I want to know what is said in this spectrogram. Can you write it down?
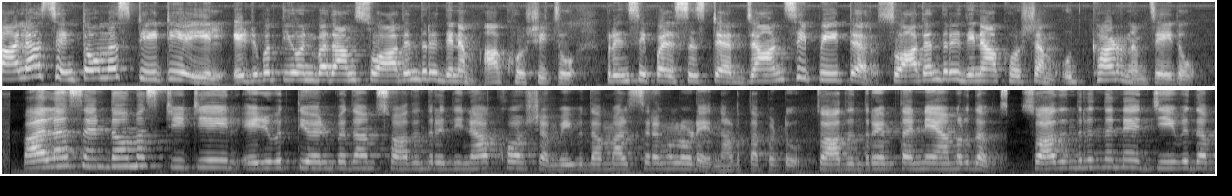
Pala saint Thomas T T എയിൽ എഴുപത്തിയൊൻപതാം സ്വാതന്ത്ര്യദിനം ആഘോഷിച്ചു. പ്രിൻസിപ്പൽ സിസ്റ്റർ ജാൻസി പീറ്റർ സ്വാതന്ത്ര്യദിനാഘോഷം ഉദ്ഘാടനം ചെയ്തു. Pala Saint Thomas T T എയിൽ എഴുപത്തിയൊൻപതാം സ്വാതന്ത്ര്യ ദിനാഘോഷം വിവിധ മത്സരങ്ങളോടെ നടത്തപ്പെട്ടു. സ്വാതന്ത്ര്യം തന്നെ അമൃതം. സ്വാതന്ത്ര്യം തന്നെ ജീവിതം.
